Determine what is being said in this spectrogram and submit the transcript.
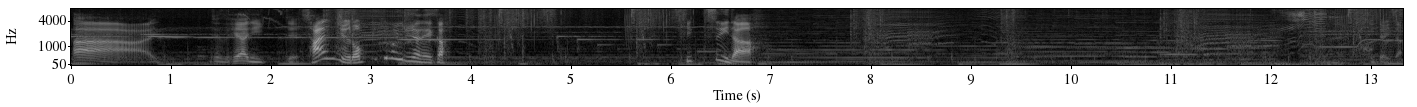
あーちょっと部屋に行って。36匹もいるじゃねえか。きついな。いたいた。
